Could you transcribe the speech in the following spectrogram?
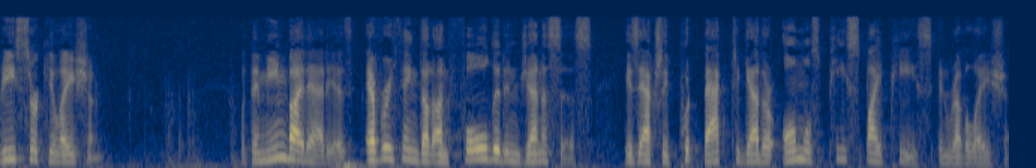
Recirculation. What they mean by that is everything that unfolded in Genesis is actually put back together almost piece by piece in Revelation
